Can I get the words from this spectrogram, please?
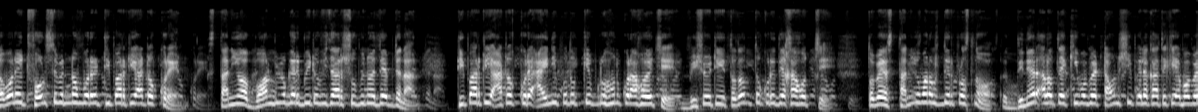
double eight four seven নম্বরের টিপারটি আটক করেন। স্থানীয় বন বিভাগের বিট অফিসার সুবিনয় দেব জানান, টিপারটি আটক করে আইনি পদক্ষেপ গ্রহণ করা হয়েছে। বিষয়টি তদন্ত করে দেখা হচ্ছে। তবে স্থানীয় মানুষদের প্রশ্ন, দিনের আলোতে কীভাবে টাউনশিপ এলাকা থেকে এভাবে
